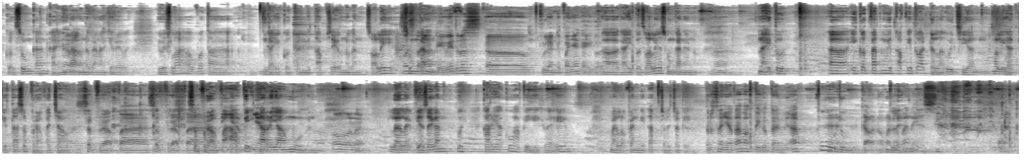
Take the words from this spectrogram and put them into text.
kok sungkan Iya. enak ngono kan? Akhirnya ya wis lah apa tak nggak ikut fan meet up sih ngono kan? Soalnya Oh, sungkan dewe terus eh, bulan depannya gak ikut. Eh, gak ikut. Soalnya sungkan kan Nah, nah itu eh, ikut fan meet up itu adalah ujian melihat kita seberapa jauh. Seberapa seberapa seberapa niatnya. karyamu kan? Oh, nah. lele biasanya kan wih karyaku api gitu eh melok pen meet up cocok ya Terus ternyata waktu ikut time up, Waduh, kau nomor apa nih?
